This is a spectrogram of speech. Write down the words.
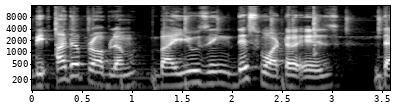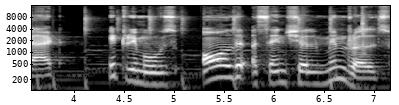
The other problem by using this water is that it removes all the essential minerals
